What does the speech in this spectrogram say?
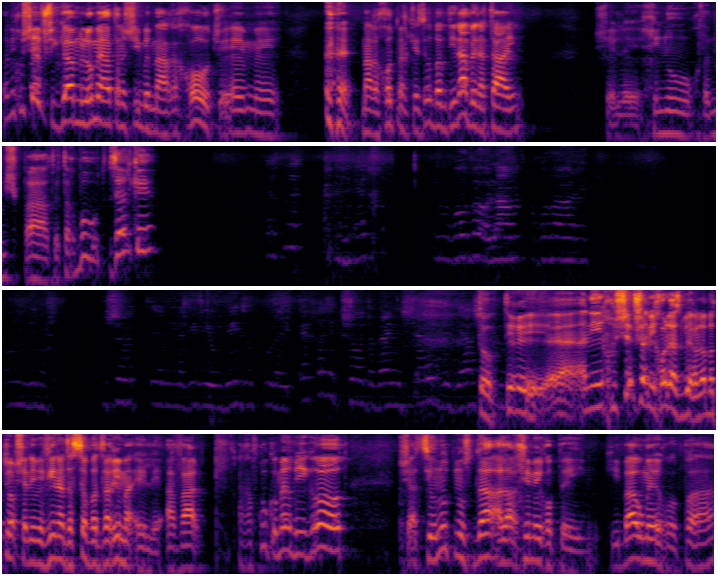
ואני חושב שגם לא מעט אנשים במערכות שהן uh, מערכות מרכזיות במדינה בינתיים, של uh, חינוך ומשפט ותרבות, זה ערכיהם. טוב, תראי, אני חושב שאני יכול להסביר, אני לא בטוח שאני מבין עד הסוף בדברים האלה, אבל הרב קוק אומר באגרות שהציונות נוסדה על ערכים אירופאיים, כי באו מאירופה,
